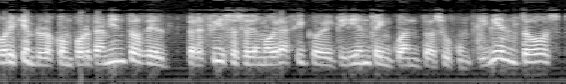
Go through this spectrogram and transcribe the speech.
Por ejemplo, los comportamientos del perfil sociodemográfico del cliente en cuanto a sus cumplimientos,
